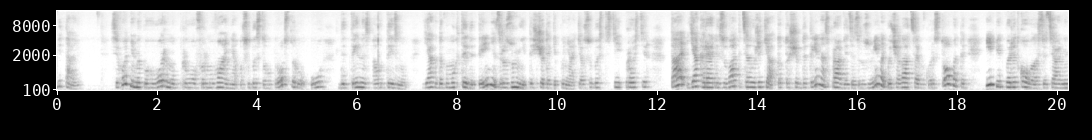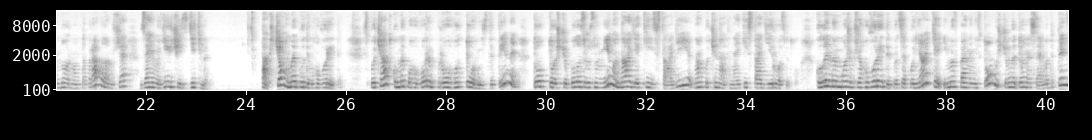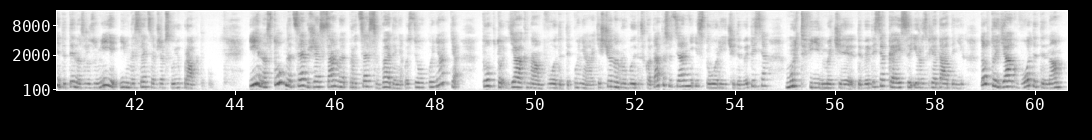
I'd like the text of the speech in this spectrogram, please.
Вітаю! Сьогодні ми поговоримо про формування особистого простору у дитини з аутизмом. Як допомогти дитині зрозуміти, що таке поняття особистості і простір, та як реалізувати це у життя. Тобто, щоб дитина справді це зрозуміла і почала це використовувати і підпорядковувала соціальним нормам та правилам, вже взаємодіючи з дітьми. Так, з чого ми будемо говорити? Спочатку ми поговоримо про готовність дитини, тобто, щоб було зрозуміло, на якій стадії нам починати, на якій стадії розвитку. Коли ми можемо вже говорити про це поняття, і ми впевнені в тому, що ми донесемо дитині, дитина зрозуміє і внесе це вже в свою практику. І наступне це вже саме процес введення ось цього поняття, тобто як нам вводити поняття, що нам робити, складати соціальні історії, чи дивитися мультфільми, чи дивитися кейси і розглядати їх. Тобто, як вводити нам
